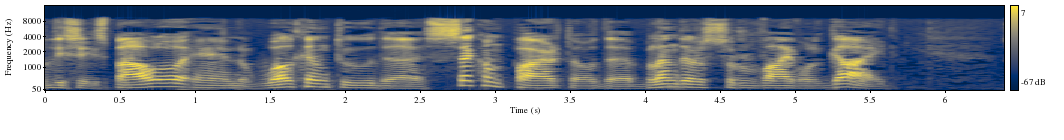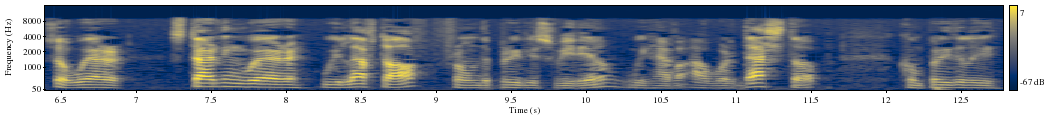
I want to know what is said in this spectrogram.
this is Paolo and welcome to the second part of the Blender Survival Guide. So we're starting where we left off from the previous video. We have our desktop completely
